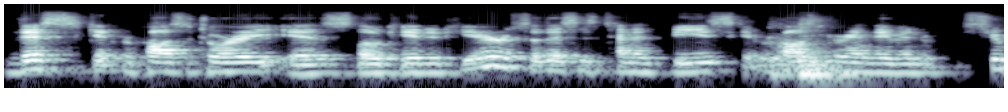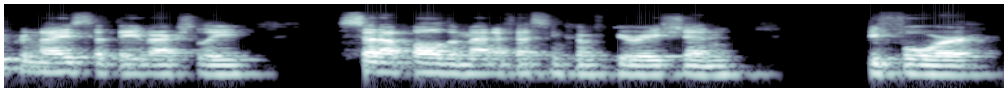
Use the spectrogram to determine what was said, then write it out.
this Git repository is located here. So this is tenant B's Git repository, and they've been super nice that they've actually set up all the manifesting configuration before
